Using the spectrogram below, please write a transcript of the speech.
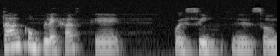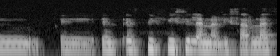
tan complejas que, pues sí, eh, son, eh, es, difícil analizarlas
